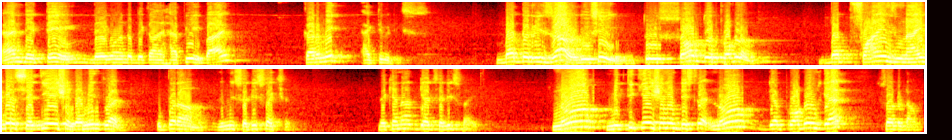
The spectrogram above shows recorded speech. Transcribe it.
And they think they want to become happy by karmic activities. But the result, you see, to solve their problem, but finds neither satiation, that means what? Uparama, that means satisfaction. They cannot get satisfied. No mitigation of distress, no, their problems get sorted out.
